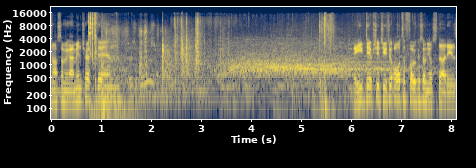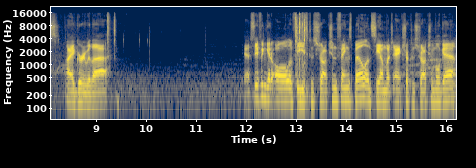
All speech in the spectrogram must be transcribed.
Not something I'm interested in. Yeah, you dipshits use to autofocus on your studies. I agree with that. Yeah, see if we can get all of these construction things built and see how much extra construction we'll get.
